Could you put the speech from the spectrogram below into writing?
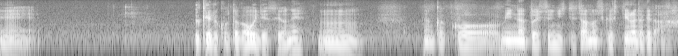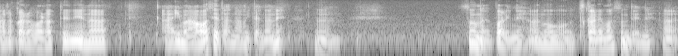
えー、受けることが多いですよね。うん、なんかこうみんなと一緒にして楽しくしてるんだけど腹から笑ってねえな。あ今合わせたなみたいなね、うん、そういうのはやっぱりねあの疲れますんでね、はい、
